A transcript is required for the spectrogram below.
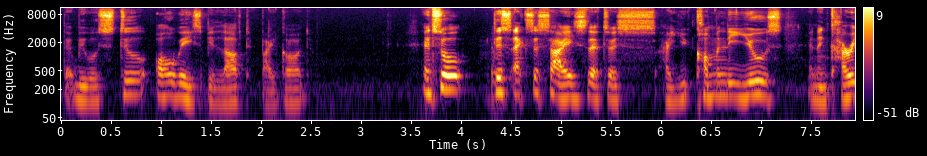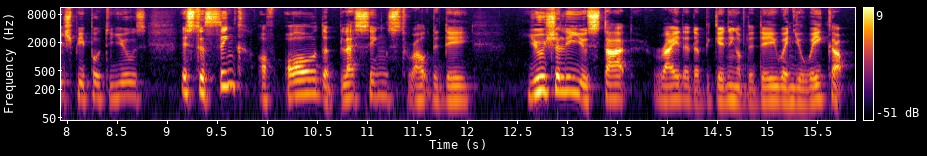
that we will still always be loved by God. And so, this exercise that is I commonly used and encourage people to use is to think of all the blessings throughout the day. Usually, you start right at the beginning of the day when you wake up.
